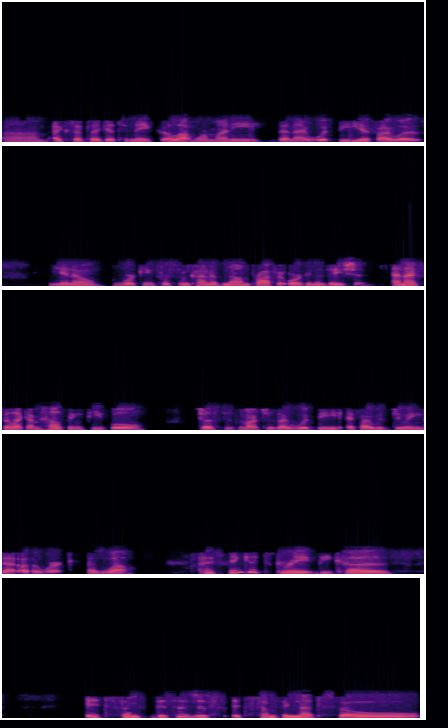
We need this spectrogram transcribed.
Um, except I get to make a lot more money than I would be if I was, you know, working for some kind of nonprofit organization. And I feel like I'm helping people just as much as I would be if I was doing that other work as well. I think it's great because it's some this is just it's something that's so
